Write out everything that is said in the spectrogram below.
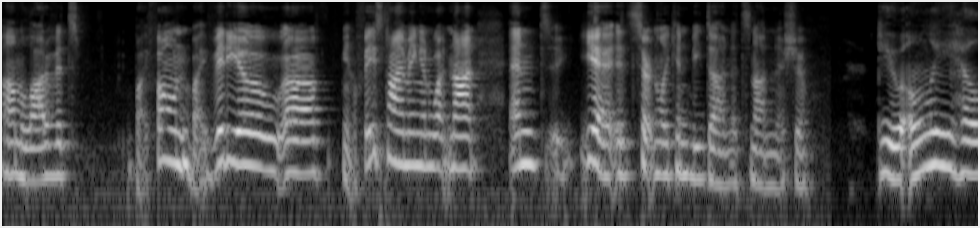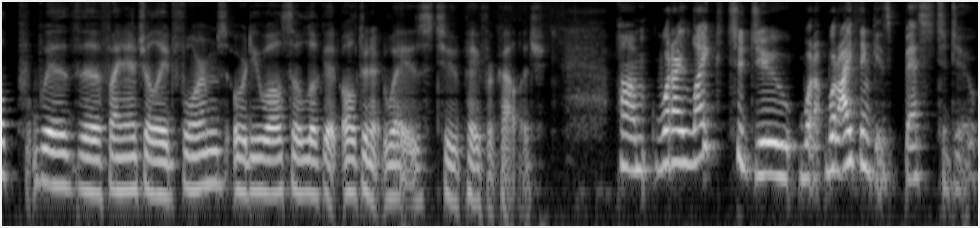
Um, a lot of it's by phone, by video, uh, you know, FaceTiming and whatnot. And yeah, it certainly can be done. It's not an issue. Do you only help with the financial aid forms, or do you also look at alternate ways to pay for college? Um, what I like to do, what what I think is best to do,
